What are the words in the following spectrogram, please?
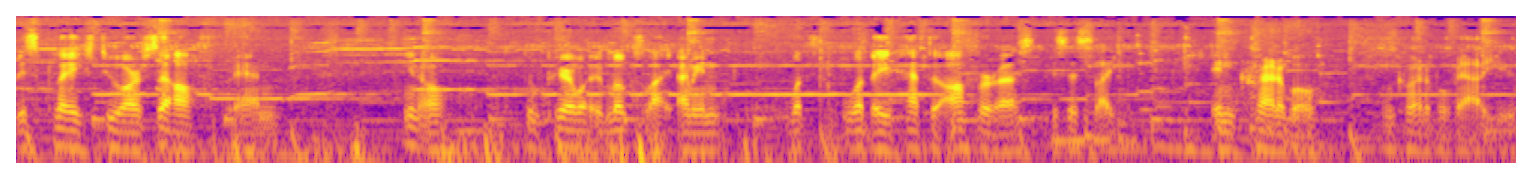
this place to ourselves and you know compare what it looks like. I mean, what what they have to offer us. This is like incredible, incredible value.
